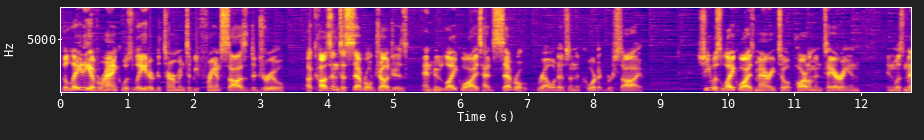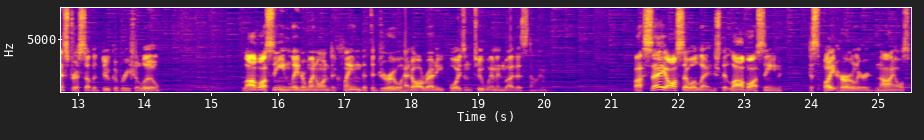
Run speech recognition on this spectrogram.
The lady of rank was later determined to be Francoise de Dreux, a cousin to several judges, and who likewise had several relatives in the court at Versailles. She was likewise married to a parliamentarian and was mistress of the Duke of Richelieu. Lavoisin later went on to claim that the Dreux had already poisoned two women by this time. Basset also alleged that Lavoisin, despite her earlier denials,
